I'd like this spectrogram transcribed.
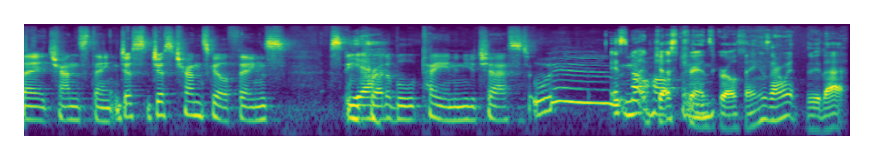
The trans thing, just just trans girl things. It's Yeah. incredible pain in your chest. Woo, It's not, hot just pain. trans girl things. I went through that.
